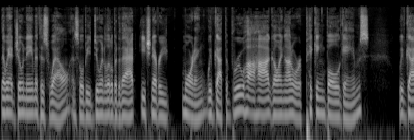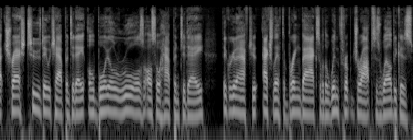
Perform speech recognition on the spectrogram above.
then we had Joe Namath as well. And so we'll be doing a little bit of that each and every morning. We've got the brouhaha going on where we're picking bowl games. We've got Trash Tuesday, which happened today. Oh Boyle oh Rules also happened today. I think we're going to have to actually have to bring back some of the Winthrop drops as well because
